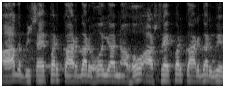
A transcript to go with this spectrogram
आग विषय पर कारगर हो या न हो, आश्रय पर कारगर हुए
